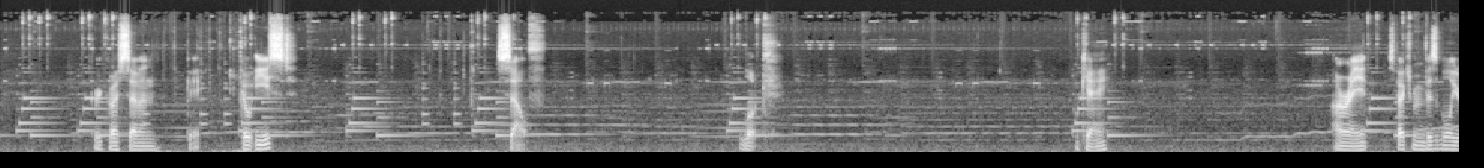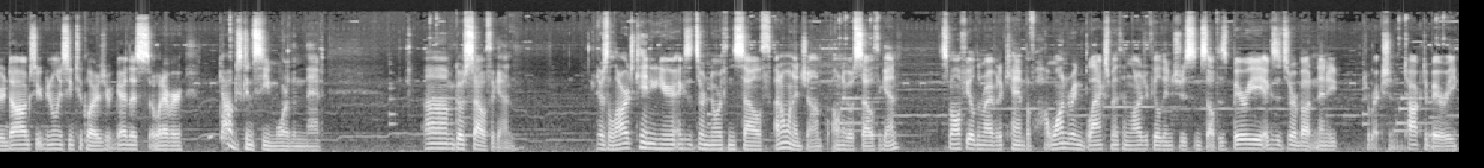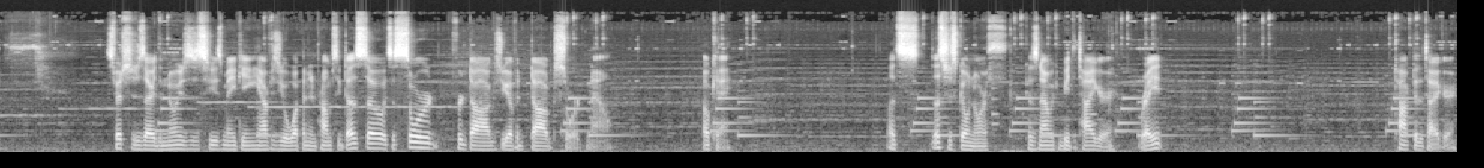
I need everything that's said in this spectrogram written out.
Request 7. Okay. Go east. South. Look. Okay. Alright. Spectrum invisible. You're a dog, so you can only see two colors regardless, so whatever. Dogs can see more than that. Um, go south again. There's a large canyon here. Exits are north and south. I don't want to jump. I want to go south again. Small field and arrive at a camp of wandering blacksmith and larger field introduces himself as Barry. Exits are about in any direction. Talk to Barry. Stretch to desire the noises he's making. He offers you a weapon and prompts he does so. It's a sword for dogs. You have a dog sword now. Okay. Let's let's just go north because now we can beat the tiger, right? Talk to the tiger.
